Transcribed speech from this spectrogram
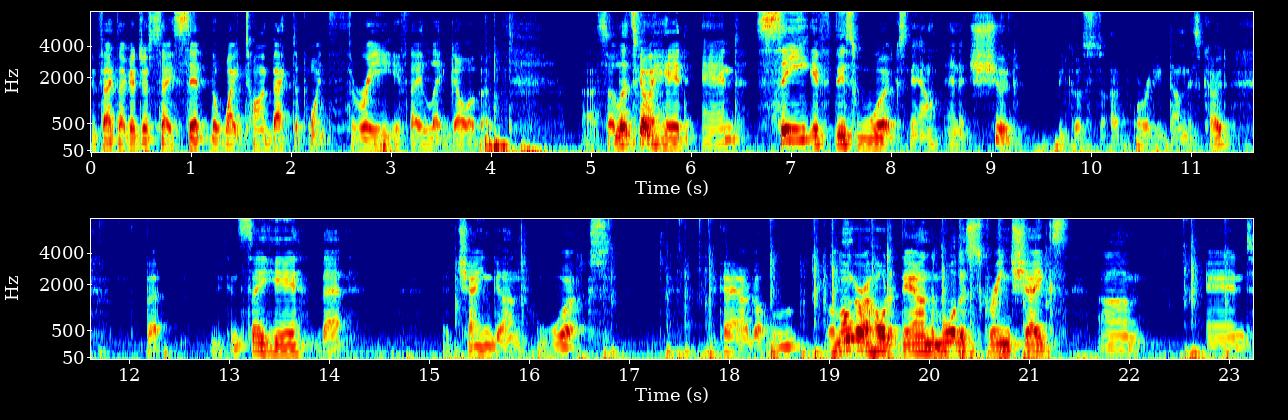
In fact, I could just say set the wait time back to 0.3 if they let go of it. Uh, so let's go ahead and see if this works now, and it should because I've already done this code. But you can see here that the chain gun works. Okay, I got the longer I hold it down, the more the screen shakes, um, and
